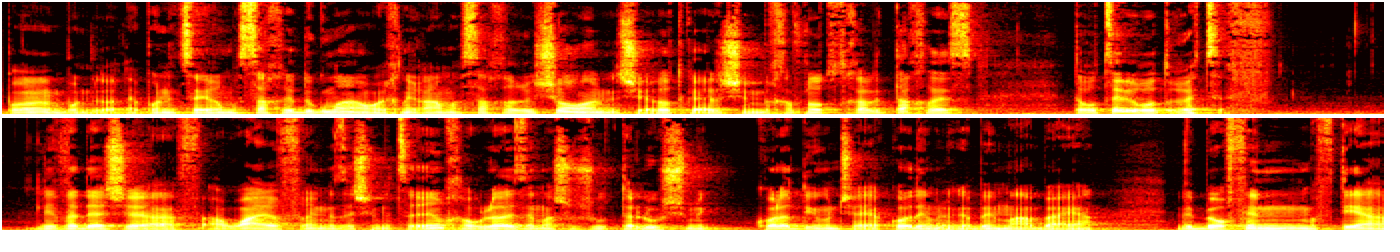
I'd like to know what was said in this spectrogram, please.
בוא, בוא, לא יודע, בוא נצייר מסך לדוגמה, או איך נראה המסך הראשון, שאלות כאלה שמכוונות אותך לתכלס, אתה רוצה לראות רצף. לוודא שה wireframe הזה שמציירים לך הוא לא איזה משהו שהוא תלוש מכל הדיון שהיה קודם לגבי מה הבעיה. ובאופן מפתיע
